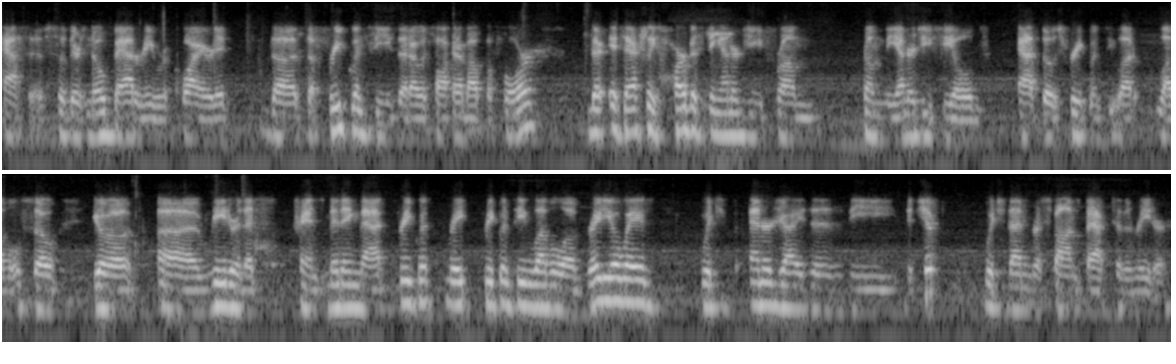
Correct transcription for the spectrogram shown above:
passive. So there's no battery required. It, the, the frequencies that I was talking about before, it's actually harvesting energy from, from the energy fields at those frequency le- levels. So you have a, a reader that's transmitting that frequent rate frequency level of radio waves which energizes the, the chip, which then responds back to the reader.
